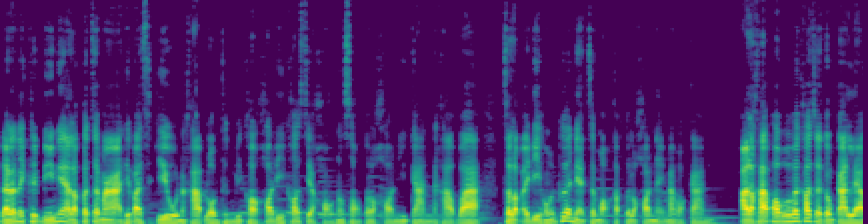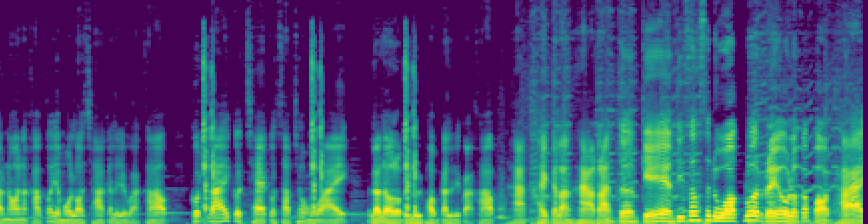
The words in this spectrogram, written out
ดังนั้นในคลิปนี้เนี่ยเราก็จะมาอธิบายสกิลนะครับรวมถึงวิเคราะห์ข้อดีข้อเสียของทั้งสองตัวละครนี้กันนะครับว่าสำหรับไอเดียของเพื่อนๆเนี่ยจะเหมาะกับตัวละครไหนมากกว่ากัน เอาละครับพอเพื่อนๆเข้าใจตรงกันแล้วเนาะนะครับก็อย่ามารอช้ากันเลยดีกว่าครับ กดไลค์กดแชร์กดซับช่องไว้ แล้วเดี๋ยวเราไปลุยพร้อมกันเลยดีกว่าครับ หากใครกำลังหาร้านเติมเกมที่สะดวกรวดเร็วแล้วก็ปลอดภัย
